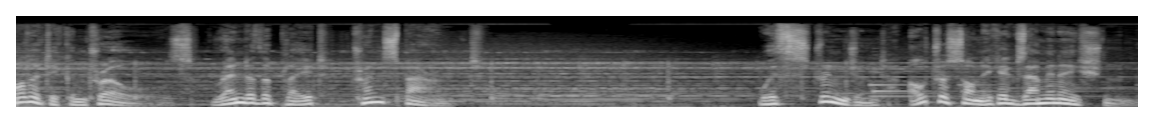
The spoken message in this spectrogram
Quality controls render the plate transparent with stringent ultrasonic examination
